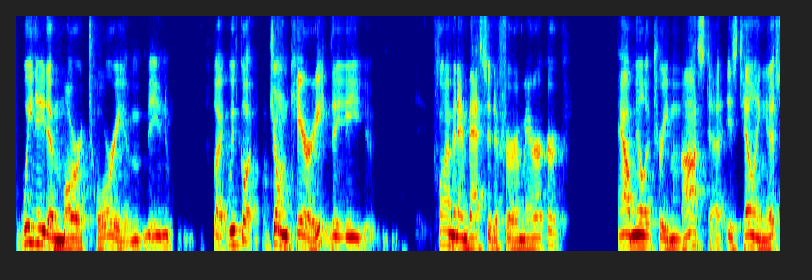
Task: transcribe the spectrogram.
we need a moratorium. I mean, like we've got John Kerry, the climate ambassador for America, our military master is telling us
